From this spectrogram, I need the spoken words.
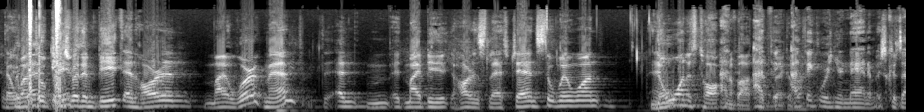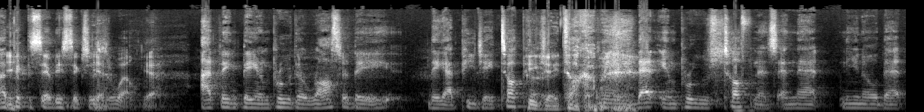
The But one that two pitch is- with Embiid and Harden might work, man, and it might be Harden's last chance to win one. No one is talking about I that. think I think we're unanimous because I picked the 76ers Yeah. as well. Yeah. I think they improved their roster. They they got PJ Tucker. PJ Tucker. I mean, that improves toughness and that you know that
